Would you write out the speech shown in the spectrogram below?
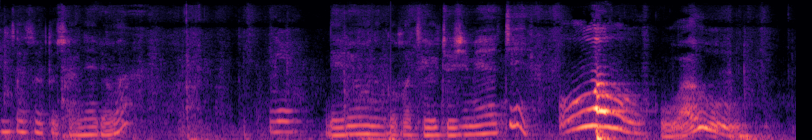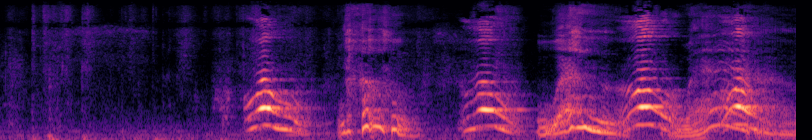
혼자서도 잘 내려와? 네. 내려오는 거가 제일 조심해야지. 우와우. 와우. 우와우. 와우. 우와우. 와우. 우와우. 와우.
